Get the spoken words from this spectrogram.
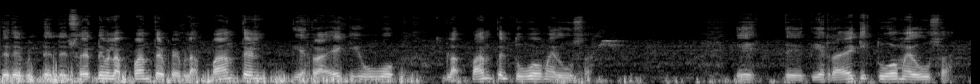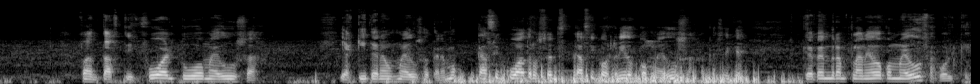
desde, el set de Black Panther, que Black Panther, Tierra X hubo, Black Panther tuvo Medusa, este, Tierra X tuvo Medusa, Fantastic Four tuvo Medusa, y aquí tenemos Medusa, tenemos casi cuatro sets casi corridos con Medusa, así que, ¿qué tendrán planeado con Medusa? Porque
